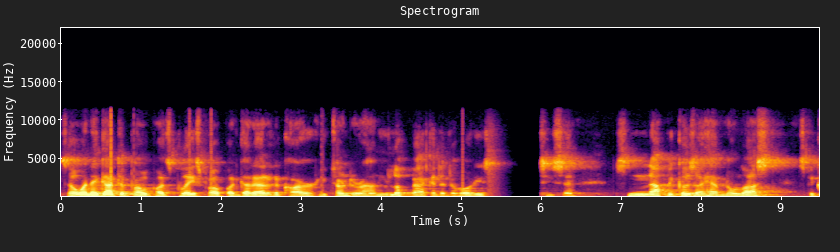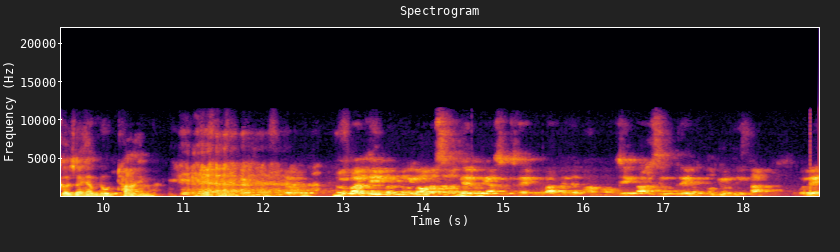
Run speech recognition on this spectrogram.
So when they got to Prabhupada's place, Prabhupada got out of the car, he turned around, he looked back at the devotees, he said, it's not because I have no lust, it's because I have no time. तो प्रभुपाद जी भक्तों की भावना समझ गए वो क्या सोच रहे हैं प्रभुपाद ने जब वहां पहुंचे कार से उतरे भक्तों की ओर देखा तो बोले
